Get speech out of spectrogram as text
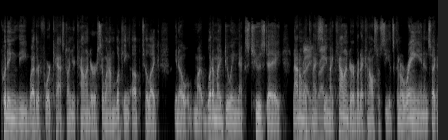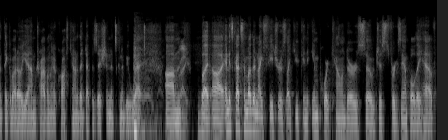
putting the weather forecast on your calendar. So when I'm looking up to like, you know, my what am I doing next Tuesday? Not only right, can I right. see my calendar, but I can also see it's going to rain. And so I can think about, oh, yeah, I'm traveling across town to the deposition. It's going to be wet. Um, right. But, uh, and it's got some other nice features like you can import calendars. So just for example, they have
